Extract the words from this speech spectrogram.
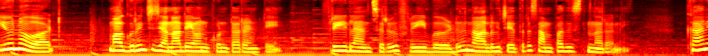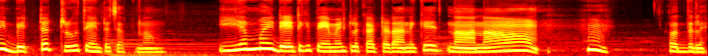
యూ నో వాట్ మా గురించి జనాలు ఏమనుకుంటారంటే ఫ్రీలాన్సరు ఫ్రీ బర్డ్ నాలుగు చేతులు సంపాదిస్తున్నారని. కానీ బిట్టర్ ట్రూత్ ఏంటో చెప్పనాం. ఈఎంఐ డేట్కి పేమెంట్లు కట్టడానికే నానా వద్దులే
